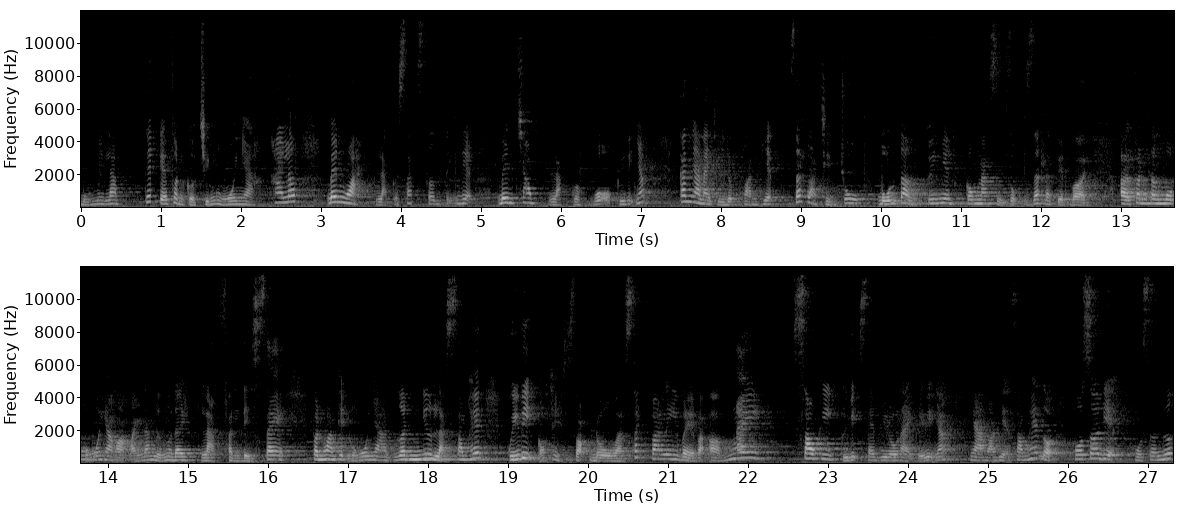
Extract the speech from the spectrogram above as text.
9m45 Thiết kế phần cửa chính của ngôi nhà hai lớp, bên ngoài là cửa sắt sơn tĩnh điện, bên trong là cửa gỗ quý vị nhé. Căn nhà này thì được hoàn thiện rất là chỉn chu, 4 tầng, tuy nhiên công năng sử dụng rất là tuyệt vời. Ở phần tầng 1 của ngôi nhà Ngọc Ánh đang đứng ở đây là phần để xe. Phần hoàn thiện của ngôi nhà gần như là xong hết. Quý vị có thể dọn đồ và sách vali về và ở ngay sau khi quý vị xem video này, quý vị nhé nhà hoàn thiện xong hết rồi, hồ sơ điện, hồ sơ nước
